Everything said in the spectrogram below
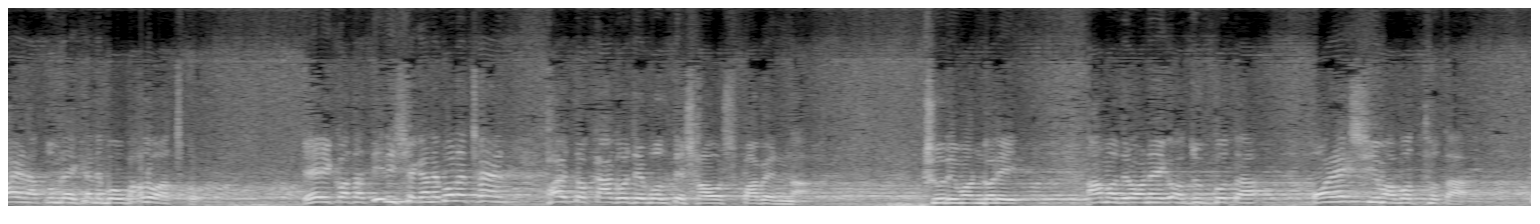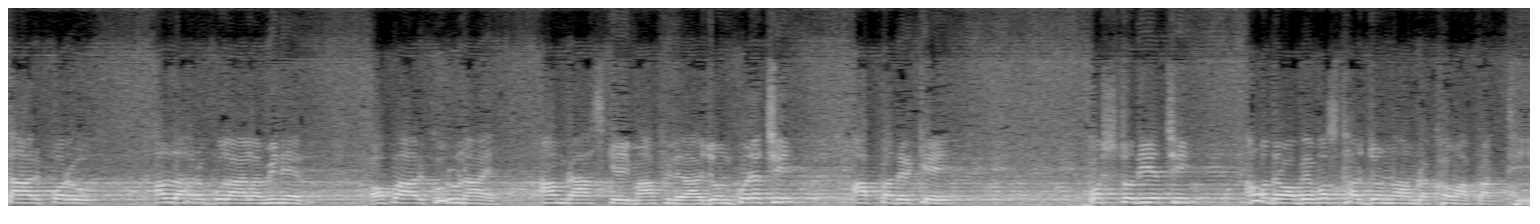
হয় না, তোমরা এখানে বউ ভালো আছো। এই কথা তিনি সেখানে বলেছেন, হয়তো কাগজে বলতে সাহস পাবেন না। সুধীমণ্ডলী আমাদের অনেক অযোগ্যতা, অনেক সীমাবদ্ধতা, তারপরও আল্লাহ রব্বুল আলমিনের অপার করুণায় আমরা আজকে এই মাহফিলের আয়োজন করেছি। আপনাদেরকে কষ্ট দিয়েছি, আমাদের অব্যবস্থার জন্য আমরা ক্ষমা প্রার্থী।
